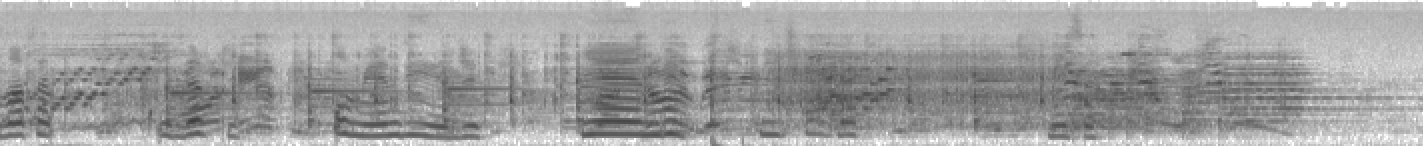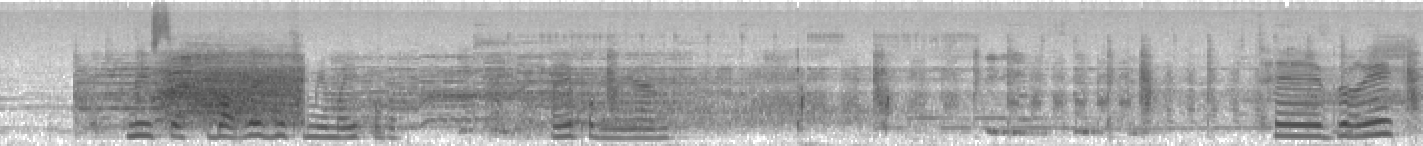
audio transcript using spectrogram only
zaten gider ki olmayan diyecek. Yendi. Diyecek. Neyse. Neyse dalga geçmeyeyim ayıp olur. Ayıp olur yani. Tebrik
